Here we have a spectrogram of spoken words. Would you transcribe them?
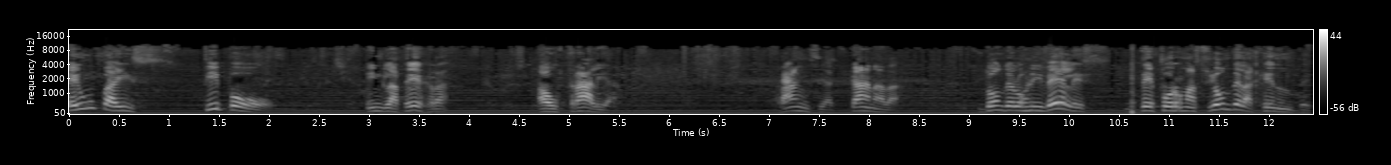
En un país tipo Inglaterra, Australia, Francia, Canadá, donde los niveles de formación de la gente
